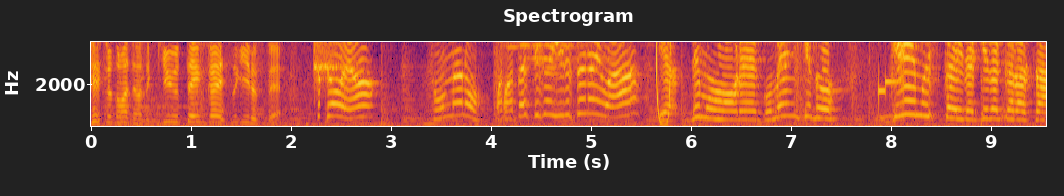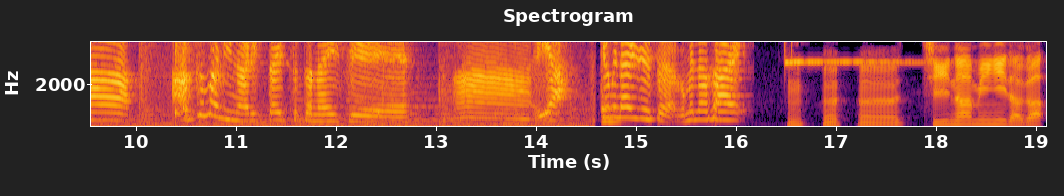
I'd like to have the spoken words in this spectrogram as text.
やちょっと待って待って急展開すぎるってそうよそんなの私が許さないわいやでも俺ごめんけどゲームしたいだけだからさ悪魔になりたいとかないし。あーいや興味ないです。ごめんなさい。うんうんうんちなみにだが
